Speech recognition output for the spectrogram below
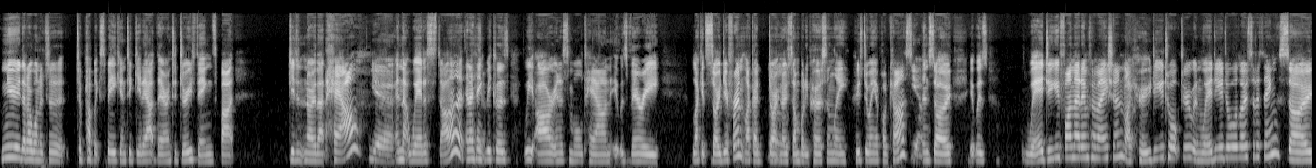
knew that I wanted to to public speak and to get out there and to do things, but didn't know that how Yeah. and that where to start. And I think Yeah. because we are in a small town, it was very like it's so different. Like I don't Mm. know somebody personally who's doing a podcast. Yeah. And so it was where do you find that information? Like Yeah. who do you talk to and where do you do all those sort of things? So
